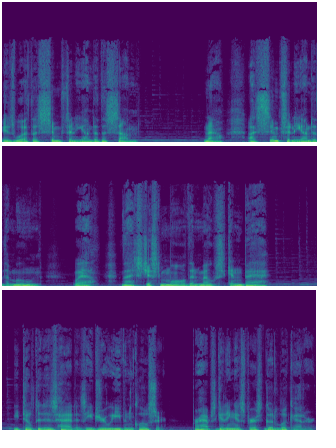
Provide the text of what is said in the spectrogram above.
is worth a symphony under the sun. Now, a symphony under the moon, well, that's just more than most can bear. He tilted his head as he drew even closer, perhaps getting his first good look at her.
